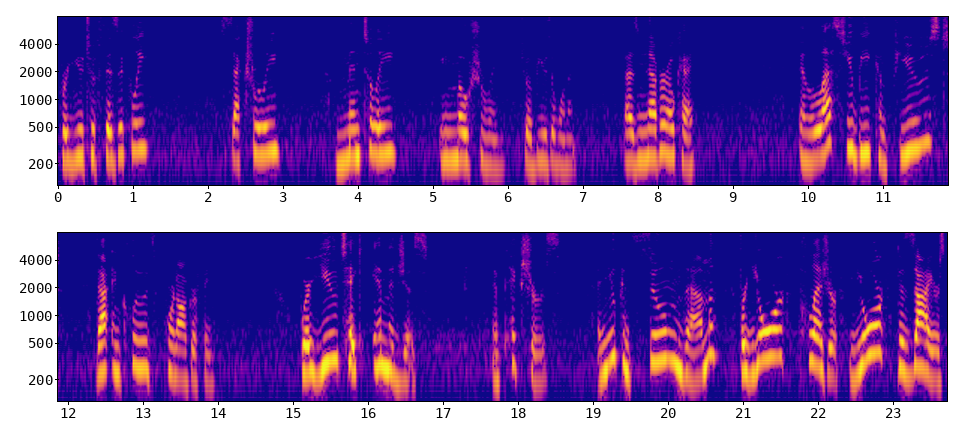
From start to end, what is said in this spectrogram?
for you to physically, sexually, mentally, emotionally to abuse a woman. That is never okay. Unless you be confused, that includes pornography, where you take images and pictures and you consume them for your pleasure, your desires,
